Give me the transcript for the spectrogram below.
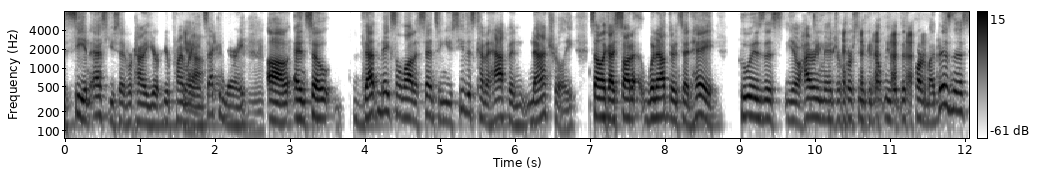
C and S, you said were kind of your, your primary yeah, and secondary. Yeah. Mm-hmm. Uh, and so that makes a lot of sense. And you see this kind of happen naturally. It's not like I saw it, went out there and said, Hey, who is this, you know, hiring manager person who can help me with this part of my business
